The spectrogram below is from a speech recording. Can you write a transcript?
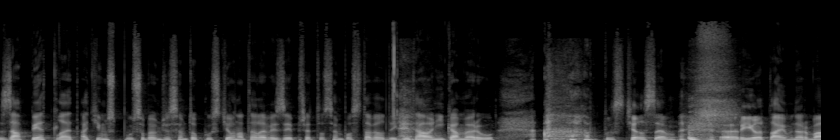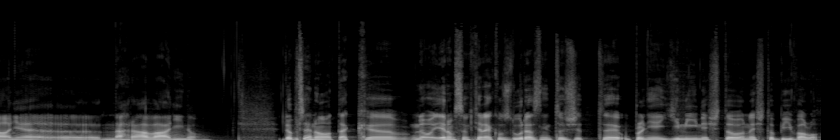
za pět let a tím způsobem, že jsem to pustil na televizi, přeto jsem postavil digitální kameru a pustil jsem real time normálně nahrávání, no. Dobře, no, tak no, jenom jsem chtěl jako zdůraznit to, že to je úplně jiný, než to, než to bývalo.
